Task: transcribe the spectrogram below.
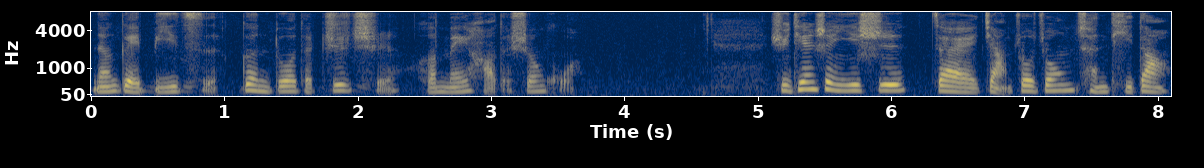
能给彼此更多的支持和美好的生活。许天胜医师在讲座中曾提到，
